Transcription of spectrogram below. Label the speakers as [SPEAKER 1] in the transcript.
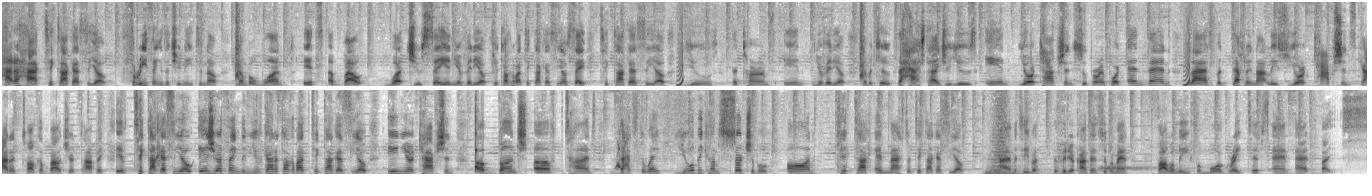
[SPEAKER 1] how to hack TikTok SEO. Three things that you need to know. Number one, it's about what you say in your video. If you're talking about TikTok SEO, say TikTok SEO. Use the terms in your video. Number two, the hashtags you use in your caption, super important. And then last but definitely not least, your captions gotta talk about your topic. If TikTok SEO is your thing, then you've gotta talk about TikTok SEO in your caption a bunch of times. That's the way you will become searchable on TikTok and master TikTok SEO. I am Atiba, the video content superman. Follow me for more great tips and advice.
